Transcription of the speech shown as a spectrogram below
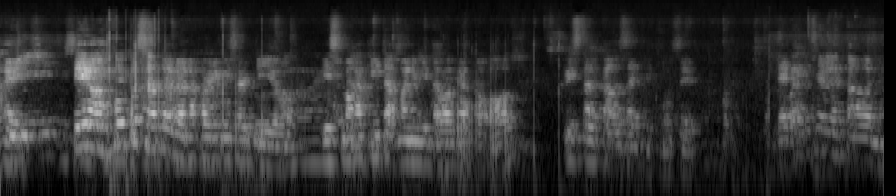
Okay. Pero ang focus na na according to Sir Tio is makakita man yung gitawag nato of crystal calcite deposit. Dahil ito siya lang tao no.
